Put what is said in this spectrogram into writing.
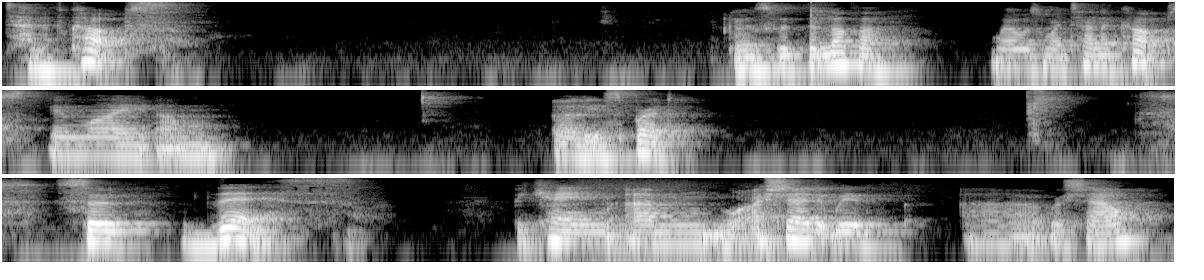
Ten of Cups goes with the lover. Where was my Ten of Cups in my um, earlier spread? So this became, um, well, I shared it with uh, Rochelle,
